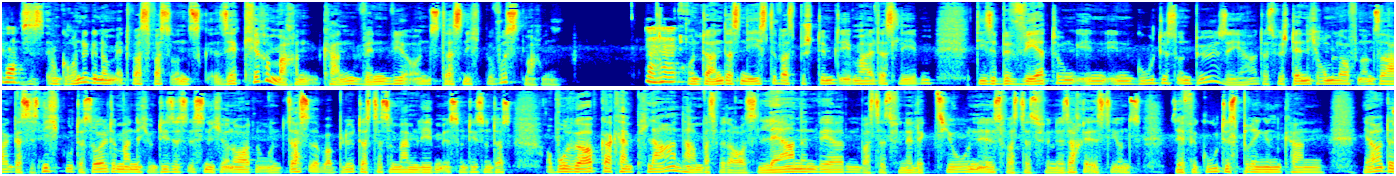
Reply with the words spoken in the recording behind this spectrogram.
Ja. Es ist im Grunde genommen etwas, was uns sehr kirre machen kann, wenn wir uns das nicht bewusst machen. Mhm. Und dann das nächste, was bestimmt eben halt das Leben, diese Bewertung in, in Gutes und Böse, ja, dass wir ständig rumlaufen und sagen, das ist nicht gut, das sollte man nicht und dieses ist nicht in Ordnung und das ist aber blöd, dass das in meinem Leben ist und dies und das, obwohl wir überhaupt gar keinen Plan haben, was wir daraus lernen werden, was das für eine Lektion ist, was das für eine Sache ist, die uns sehr viel Gutes bringen kann. Ja, da,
